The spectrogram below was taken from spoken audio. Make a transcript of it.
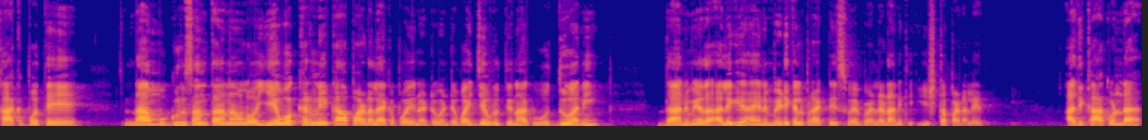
కాకపోతే నా ముగ్గురు సంతానంలో ఏ ఒక్కరిని కాపాడలేకపోయినటువంటి వైద్య వృత్తి నాకు వద్దు అని దాని మీద అలిగి ఆయన మెడికల్ ప్రాక్టీస్ వైపు వెళ్ళడానికి ఇష్టపడలేదు. అది కాకుండా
